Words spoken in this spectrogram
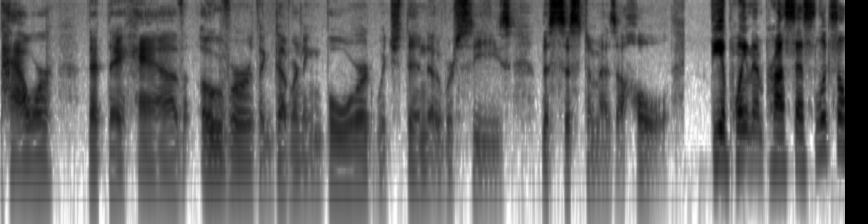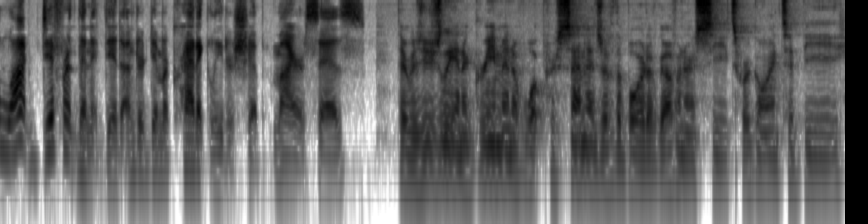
power that they have over the governing board, which then oversees the system as a whole. The appointment process looks a lot different than it did under Democratic leadership, Meyer says. There was usually an agreement of what percentage of the Board of Governors seats were going to be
